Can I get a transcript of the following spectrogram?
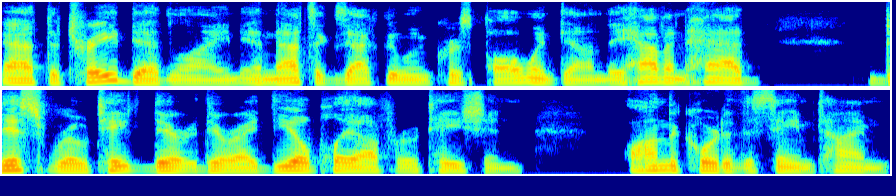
at the trade deadline and that's exactly when Chris Paul went down. They haven't had this rotate their their ideal playoff rotation on the court at the same time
